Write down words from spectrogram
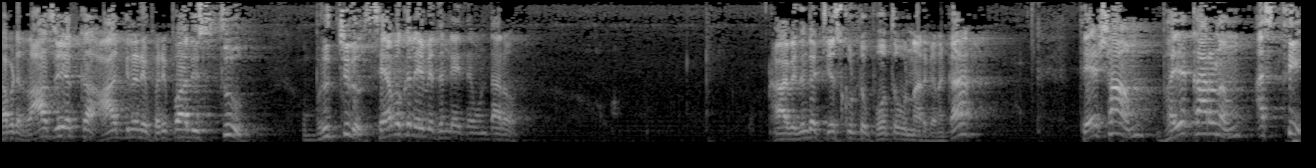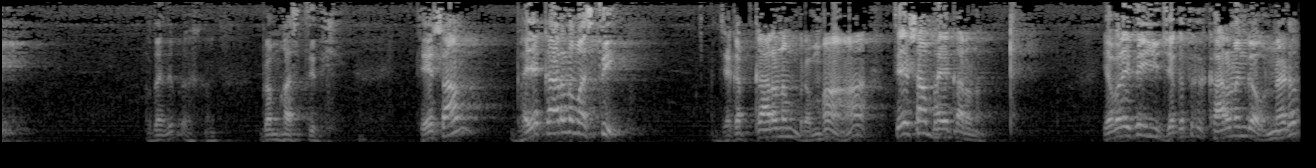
కాబట్టి రాజు యొక్క ఆజ్ఞని పరిపాలిస్తూ భృత్యులు సేవకులు ఏ విధంగా అయితే ఉంటారో ఆ విధంగా చేసుకుంటూ పోతూ ఉన్నారు గనక తేషాం భయ కారణం అస్థి. అర్థమైంది? బ్రహ్మస్థితి. తేషాం భయ కారణం అస్థి. జగత్కారణం బ్రహ్మ తేషాం భయ కారణం ఎవరైతే ఈ జగత్తుకు కారణంగా ఉన్నాడో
